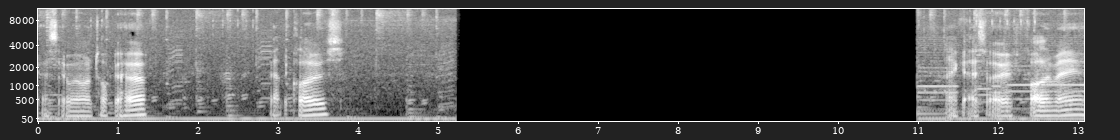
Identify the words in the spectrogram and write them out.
Okay, so we want to talk to her about the clothes. So follow me.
